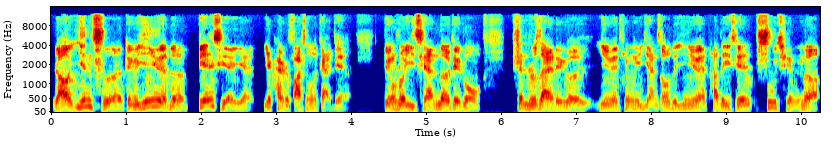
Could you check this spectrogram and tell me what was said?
然后因此这个音乐的编写也也开始发生了改变。比如说以前的这种，甚至在这个音乐厅里演奏的音乐，它的一些抒情的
